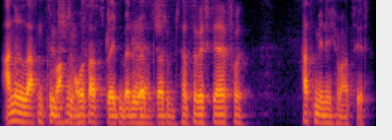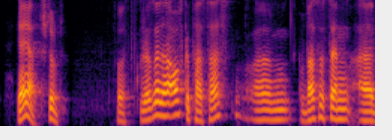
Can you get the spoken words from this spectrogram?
andere Sachen zu machen, stimmt. außer straight Battle Rap. ja, das stimmt. Hast du recht, ja, ja, voll. hast du mir nicht mal erzählt. Ja, ja, stimmt. Voll. Gut, dass du da aufgepasst hast. Ähm, was ist denn äh,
